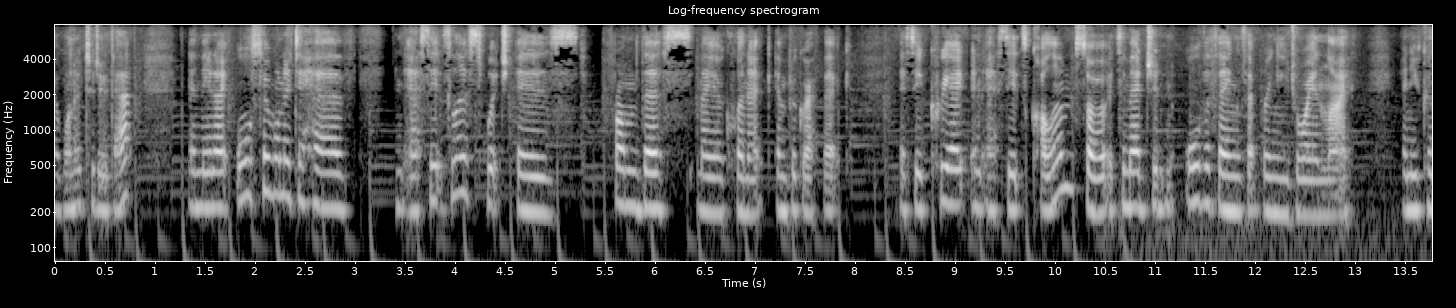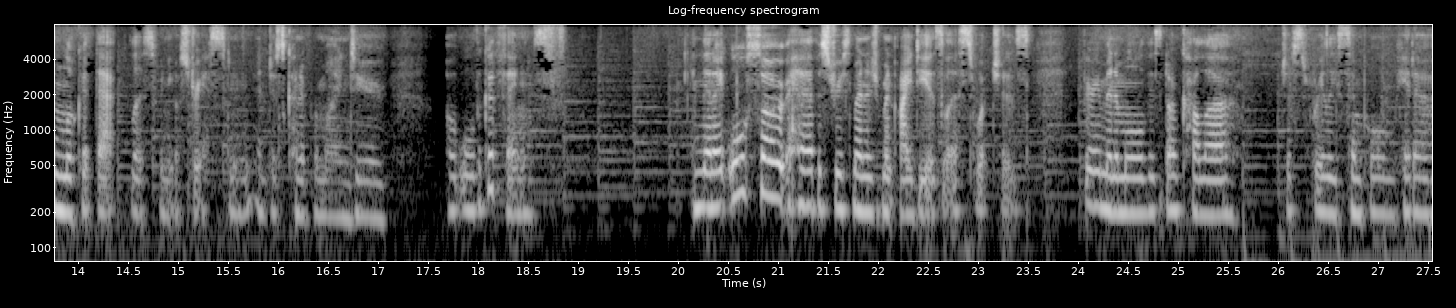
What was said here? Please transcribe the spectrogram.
I wanted to do that. And then I also wanted to have an assets list which is from this Mayo Clinic infographic they said create an assets column, so it's imagine all the things that bring you joy in life, and you can look at that list when you're stressed and, and just kind of remind you of all the good things. And then I also have a stress management ideas list, which is very minimal, there's no colour, just really simple header,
